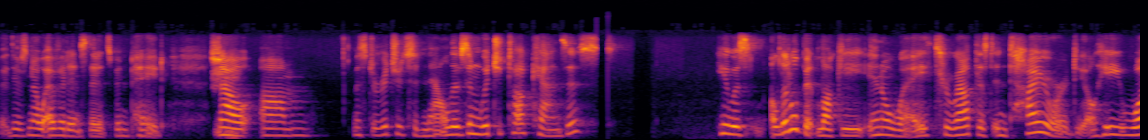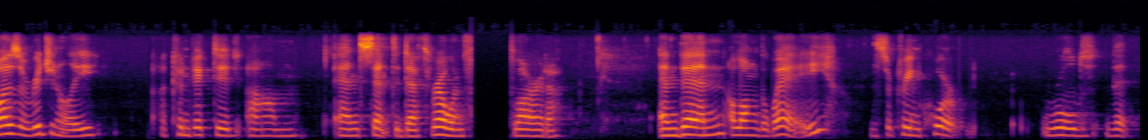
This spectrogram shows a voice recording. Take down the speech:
there's no evidence that it's been paid. Now, um, Mr. Richardson now lives in Wichita, Kansas he was a little bit lucky in a way throughout this entire ordeal. He was originally convicted um, and sent to death row in Florida. And then along the way, the Supreme Court ruled that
